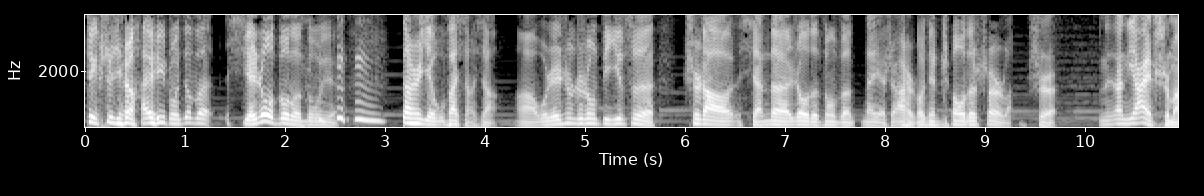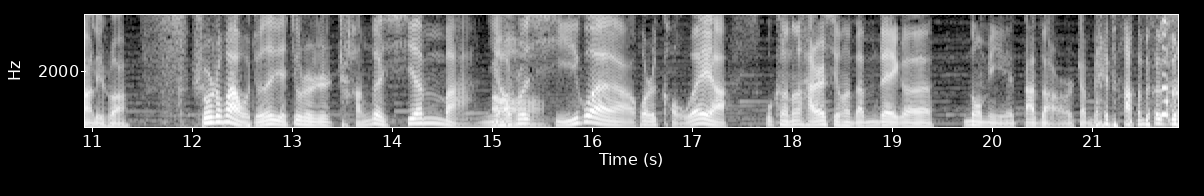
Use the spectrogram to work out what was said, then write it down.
这个世界上还有一种叫做咸肉粽的东西，但是也无法想象啊。我人生之中第一次吃到咸的肉的粽子，那也是二十多年之后的事儿了。是，那那你爱吃吗？李叔？说实话，我觉得也就是尝个鲜吧。你要说哦习惯啊，或者口味啊，我可能还是喜欢咱们这个糯米大枣蘸白糖的粽子，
